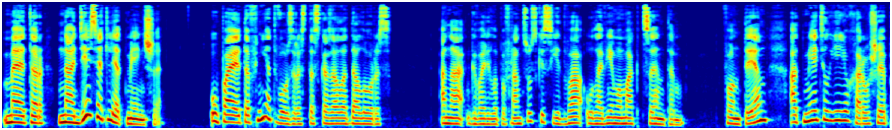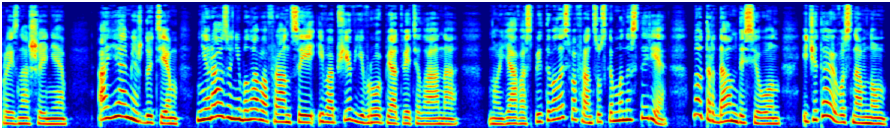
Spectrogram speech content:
Мэтр на десять лет меньше». «У поэтов нет возраста», — сказала Долорес. Она говорила по-французски с едва уловимым акцентом. Фонтен отметил ее хорошее произношение. «А я, между тем, ни разу не была во Франции и вообще в Европе», — ответила она. «Но я воспитывалась во французском монастыре, Нотр-Дам-де-Сион, и читаю в основном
